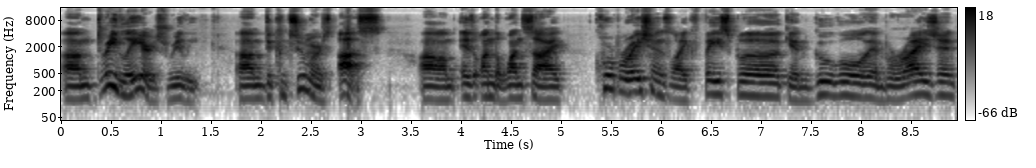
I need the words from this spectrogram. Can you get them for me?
Um, three layers really. Um, the consumers, us, um, is on the one side. Corporations like Facebook and Google and Verizon,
